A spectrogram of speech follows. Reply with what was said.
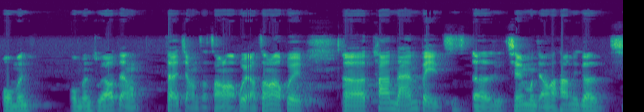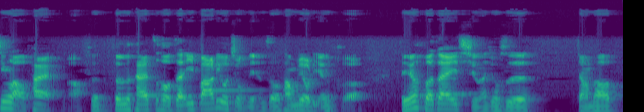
我们我们主要讲在讲长长老会啊，长老会呃，它南北之呃，前面我们讲了，它那个新老派啊分分开之后，在一八六九年之后，他们又联合，联合在一起呢，就是讲到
